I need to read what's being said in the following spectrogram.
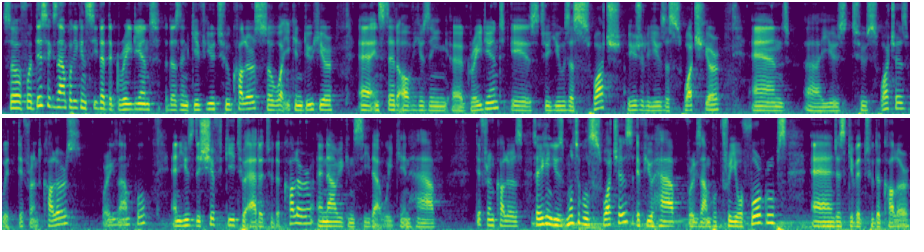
So for this example, you can see that the gradient doesn't give you two colors. So what you can do here, uh, instead of using a gradient, is to use a swatch. I usually use a swatch here and uh, use two swatches with different colors, for example, and use the shift key to add it to the color. And now you can see that we can have different colors. So you can use multiple swatches if you have, for example, three or four groups and just give it to the color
